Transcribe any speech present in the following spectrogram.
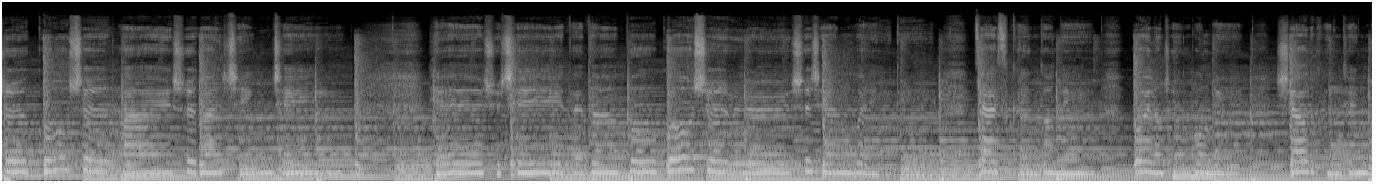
是故事还是段心情？也许期待的不过是与时间为敌。再次看到你，微亮晨光里笑得很甜蜜。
